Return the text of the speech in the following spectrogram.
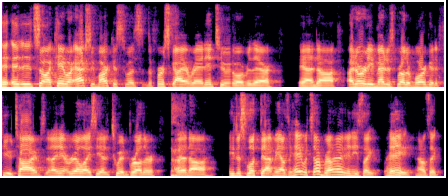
it, it, it- so I came. Actually, Marcus was the first guy I ran into over there, and uh, I'd already met his brother Morgan a few times, and I didn't realize he had a twin brother. And uh, he just looked at me. I was like, "Hey, what's up, brother?" And he's like, "Hey," and I was like,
